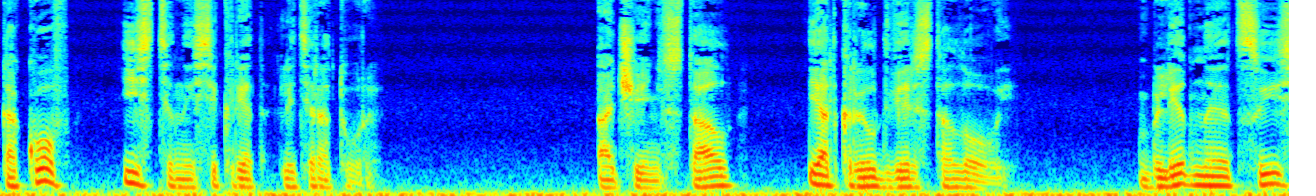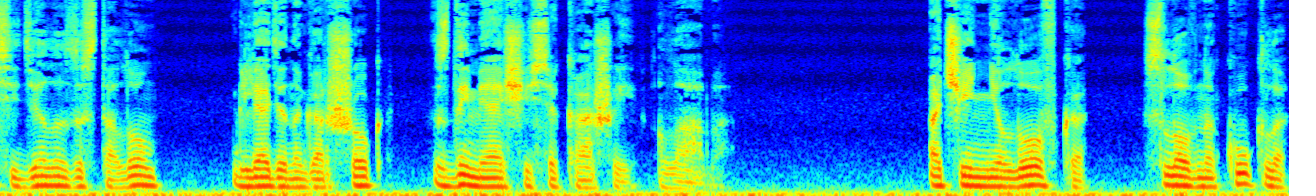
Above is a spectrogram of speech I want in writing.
Таков истинный секрет литературы. Ачень встал и открыл дверь столовой. Бледная Ци сидела за столом, глядя на горшок с дымящейся кашей лаба. Ачень неловко, словно кукла,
